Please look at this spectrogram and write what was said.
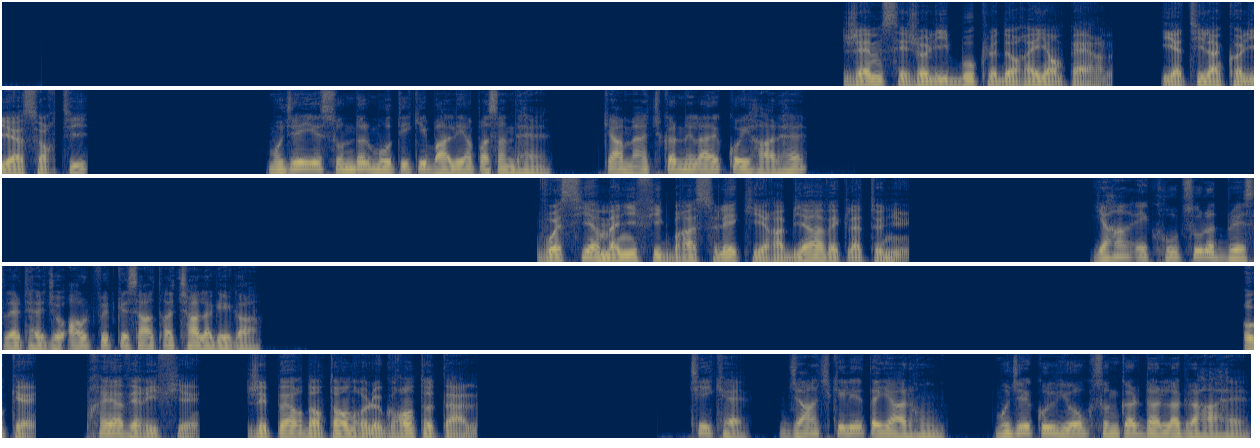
J'aime ces jolies boucles d'oreilles en perles. Y a-t-il un collier assorti मुझे ये सुंदर मोती की बालियाँ पसंद हैं क्या मैच करने लायक कोई हार है Voici un magnifique bracelet qui ira bien avec la tenue. यहाँ एक खूबसूरत ब्रेसलेट है जो आउटफिट के साथ अच्छा लगेगा Ok. Prêt à vérifier. J'ai peur d'entendre le grand total. ठीक है जाँच के लिए तैयार हूँ मुझे कुल योग सुनकर डर लग रहा है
